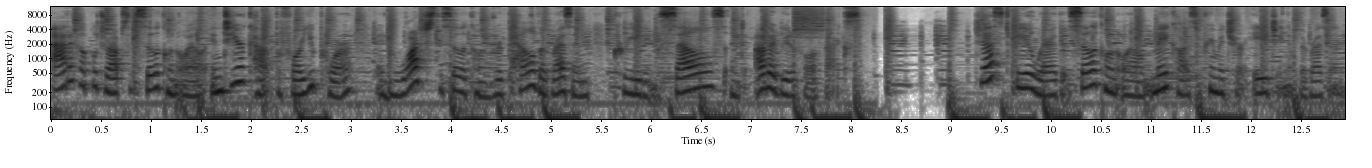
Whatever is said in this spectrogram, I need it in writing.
Add a couple drops of silicone oil into your cup before you pour and watch the silicone repel the resin, creating cells and other beautiful effects. Just be aware that silicone oil may cause premature aging of the resin.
